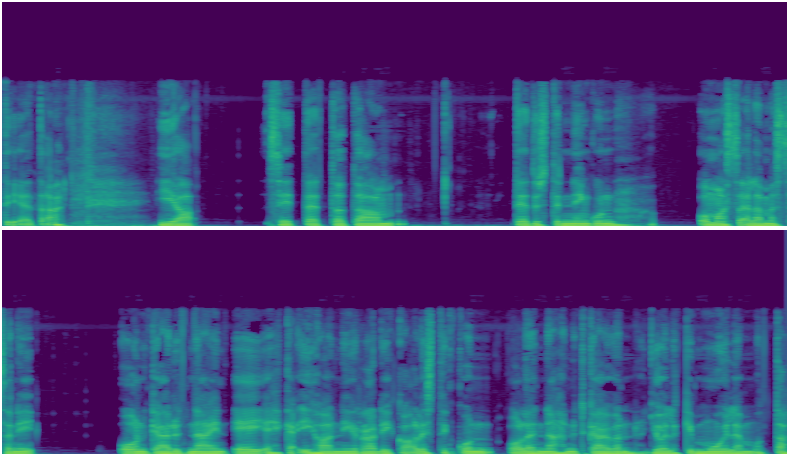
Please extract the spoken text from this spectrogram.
tietää. Ja sitten tota, tietysti niin kuin omassa elämässäni on käynyt näin, ei ehkä ihan niin radikaalisti kuin olen nähnyt käyvän joillekin muille, mutta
